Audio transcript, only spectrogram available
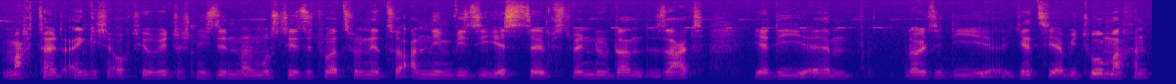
macht halt eigentlich auch theoretisch nicht Sinn. Man muss die Situation jetzt so annehmen, wie sie ist. Selbst wenn du dann sagst, ja, die ähm, Leute, die jetzt ihr Abitur machen,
